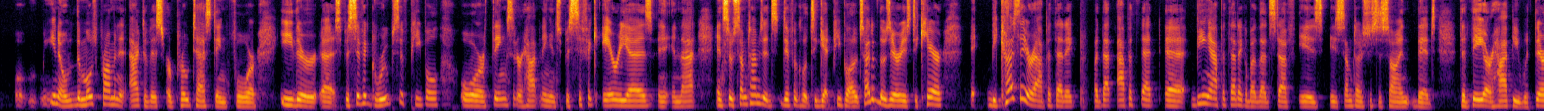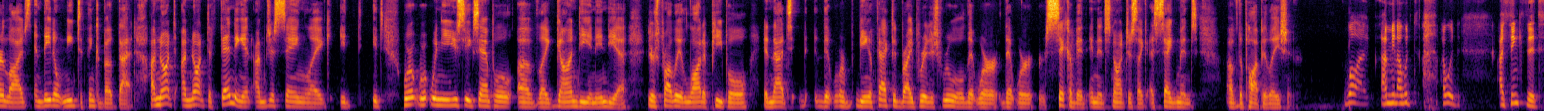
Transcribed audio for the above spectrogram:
you know the most prominent activists are protesting for either uh, specific groups of people or things that are happening in specific areas in, in that. And so sometimes it's difficult to get people outside of those areas to care eh, because they are apathetic but that apathet uh, being apathetic about that stuff is is sometimes just a sign that that they are happy with their lives and they don't need to think about that. I'm not i'm not defending it. I'm just saying like it it we're, we're, when you use the example of like Gandhi in India, there's probably a lot of people and that that were being affected by British rule that were that were sick of it, and it's not just like a segment of the population. Well, I, I mean, I would, I would, I think that,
